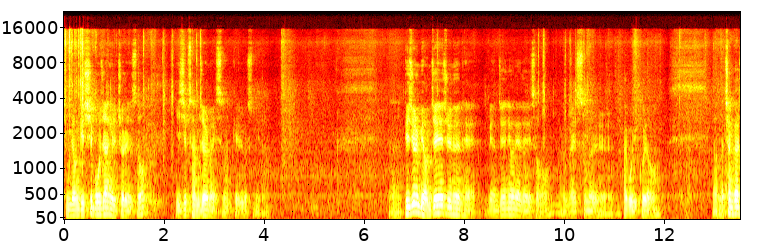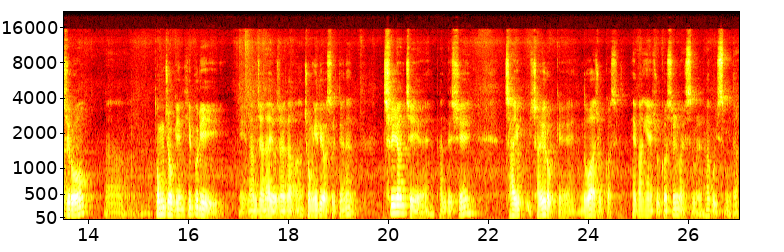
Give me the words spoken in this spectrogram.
신명기 15장 1절에서 23절 말씀 함께 읽었습니다. 아, 빚을 면제해 주는 해, 면제년에 대해서 말씀을 하고 있고요. 아, 마찬가지로 아, 동족인 히브리 남자나 여자가 종이 되었을 때는 7년째에 반드시 자유, 자유롭게 놓아줄 것을 해방해 줄 것을 말씀을 하고 있습니다.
